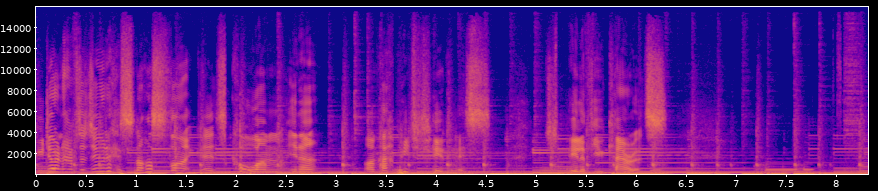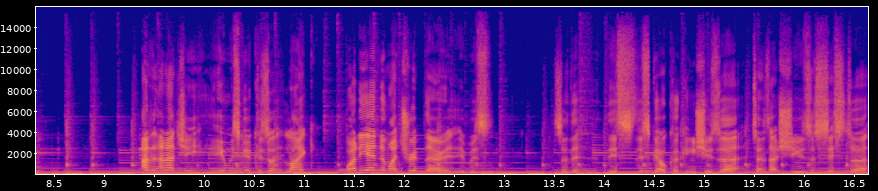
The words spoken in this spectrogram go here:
You don't have to do this! And I was like, it's cool, I'm, you know, I'm happy to do this. Just peel a few carrots. And, and actually, it was good because, like, by the end of my trip there, it was so th- this this girl cooking. She's a turns out she's a sister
